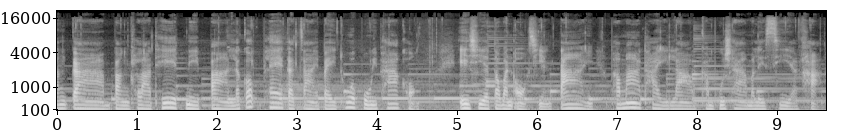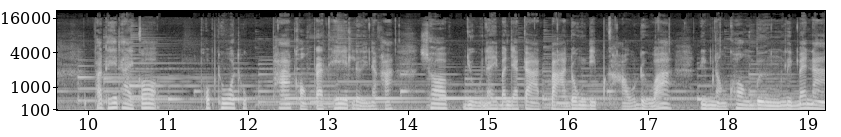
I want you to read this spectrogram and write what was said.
ลังกา บังคลาเทศ เนปาล แล้วก็แพร่กระจายไปทั่วภูมิภาคของเอเชียตะวันออกเฉียงใต้ พม่าไทยลาว กัมพูชามาเลเซียค่ะ ประเทศไทยก็ บทั่วทุกภาคของประเทศเลยนะคะ ชอบอยู่ในบรรยากาศป่าดงดิบเขาหรือว่าริมหนองคลองบึง ริมแม่น้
